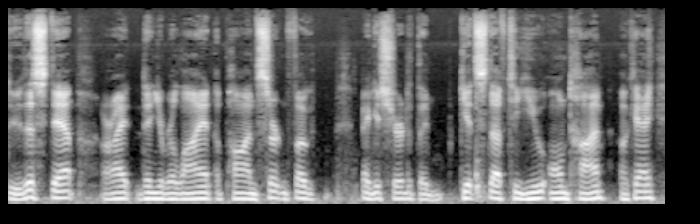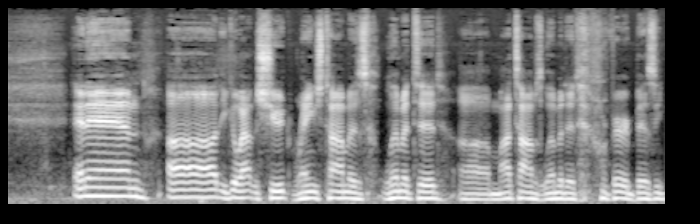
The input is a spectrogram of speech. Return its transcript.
do this step, all right? Then you're reliant upon certain folks making sure that they get stuff to you on time, okay? And then uh, you go out and shoot. Range time is limited. Uh, my time's limited. We're very busy.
